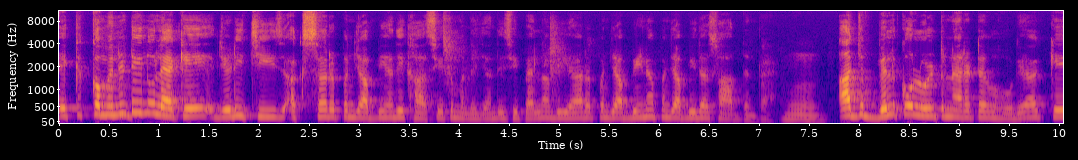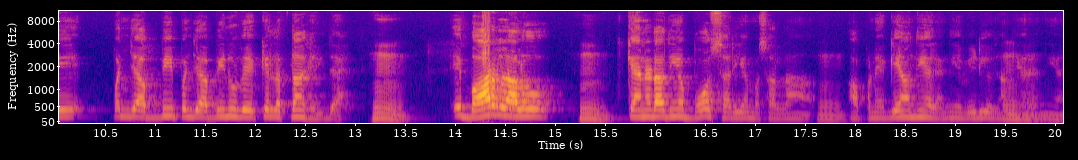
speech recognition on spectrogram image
ਇੱਕ ਕਮਿਊਨਿਟੀ ਨੂੰ ਲੈ ਕੇ ਜਿਹੜੀ ਚੀਜ਼ ਅਕਸਰ ਪੰਜਾਬੀਆਂ ਦੀ ਖਾਸੀਅਤ ਮੰਨੀ ਜਾਂਦੀ ਸੀ ਪਹਿਲਾਂ ਵੀ ਯਾਰ ਪੰਜਾਬੀ ਨਾ ਪੰਜਾਬੀ ਦਾ ਸਾਥ ਦਿੰਦਾ ਹੈ। ਅੱਜ ਬਿਲਕੁਲ ਉਲਟ ਨੈਰੇਟਿਵ ਹੋ ਗਿਆ ਕਿ ਪੰਜਾਬੀ ਪੰਜਾਬੀ ਨੂੰ ਵੇਖ ਕੇ ਲੱਤਾਂ ਖਿੱਚਦਾ ਹੈ। ਹੂੰ। ਇਹ ਬਾਹਰ ਲਾ ਲਓ ਹੂੰ। ਕੈਨੇਡਾ ਦੀਆਂ ਬਹੁਤ ਸਾਰੀਆਂ ਮਸਾਲਾਂ ਆਪਣੇ ਅੱਗੇ ਆਉਂਦੀਆਂ ਰਹਿੰਦੀਆਂ ਵੀਡੀਓਜ਼ ਆਉਂਦੀਆਂ ਰਹਿੰਦੀਆਂ।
